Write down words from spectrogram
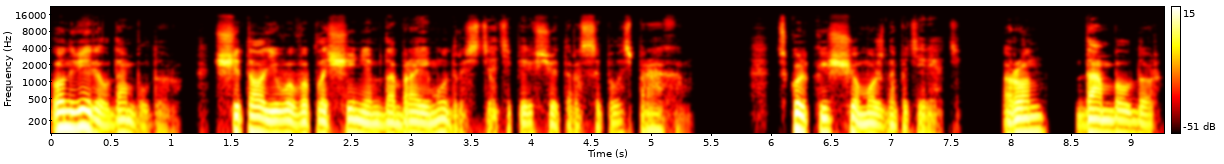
Он верил Дамблдору, считал его воплощением добра и мудрости, а теперь все это рассыпалось прахом. Сколько еще можно потерять? Рон, Дамблдор,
